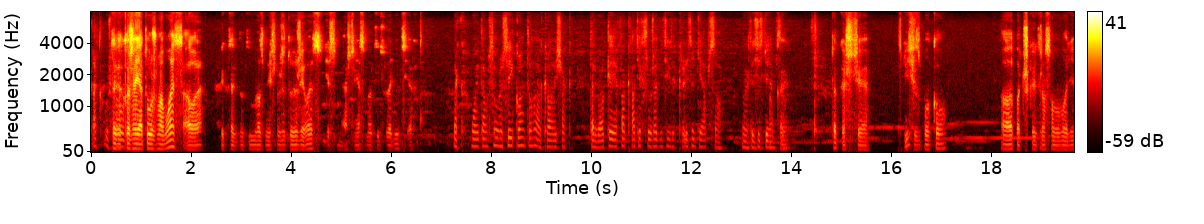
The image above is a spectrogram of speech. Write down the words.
Tak už Tak toho- akože ja tu už mám les, ale keď tak na tým rozmýšľam, že tu už je les, kde som ja ešte nie som na tých súradniciach. Tak oni tam jsou hrozí kolem toho, ale však ten velký je fakt na těch souřadnicích, který jsem ti napsal. No, ty jsi si napsal. Okay. Tak ešte Spíš? spíš z bokov. Ale počkaj, teraz som vo vode.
